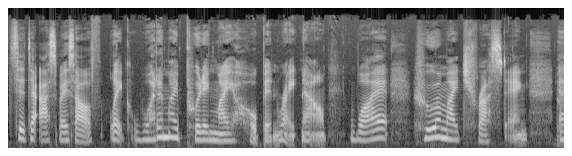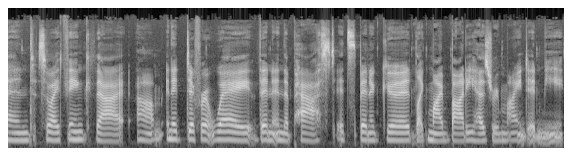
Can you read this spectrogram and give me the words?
to, to ask myself like what am i putting my hope in right now? What who am i trusting? And so i think that um, in a different way than in the past it's been a good like my body has reminded me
